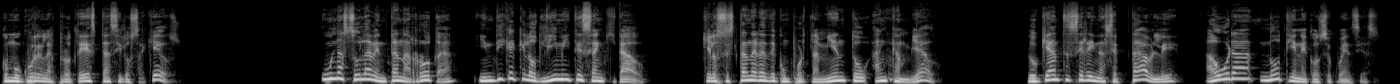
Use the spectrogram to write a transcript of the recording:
como ocurre en las protestas y los saqueos. Una sola ventana rota indica que los límites se han quitado, que los estándares de comportamiento han cambiado. Lo que antes era inaceptable, ahora no tiene consecuencias.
